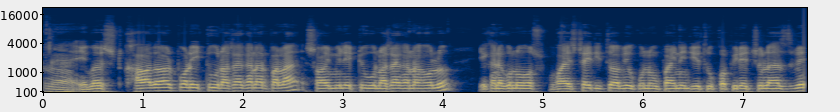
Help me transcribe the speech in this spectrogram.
হ্যাঁ, এবার খাওয়া দাওয়ার পরে একটু নাচা গানার পালা। সবাই মিলে একটু নাচা গানা হলো। এখানে কোনো ভয়েসটাই দিতে হবে কোনো উপায় নেই যেহেতু কপিরাইট চলে আসবে।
